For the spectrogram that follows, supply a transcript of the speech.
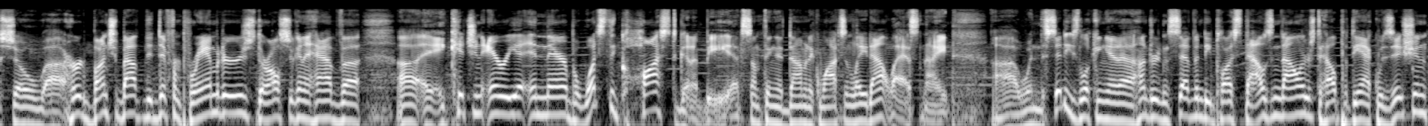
So heard a bunch about the different parameters. They're also going to have a kitchen area in there. But what's the cost going to be? That's something that Dominic Watson laid out last night. When the city's looking at 170 plus thousand dollars to help with the acquisition,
